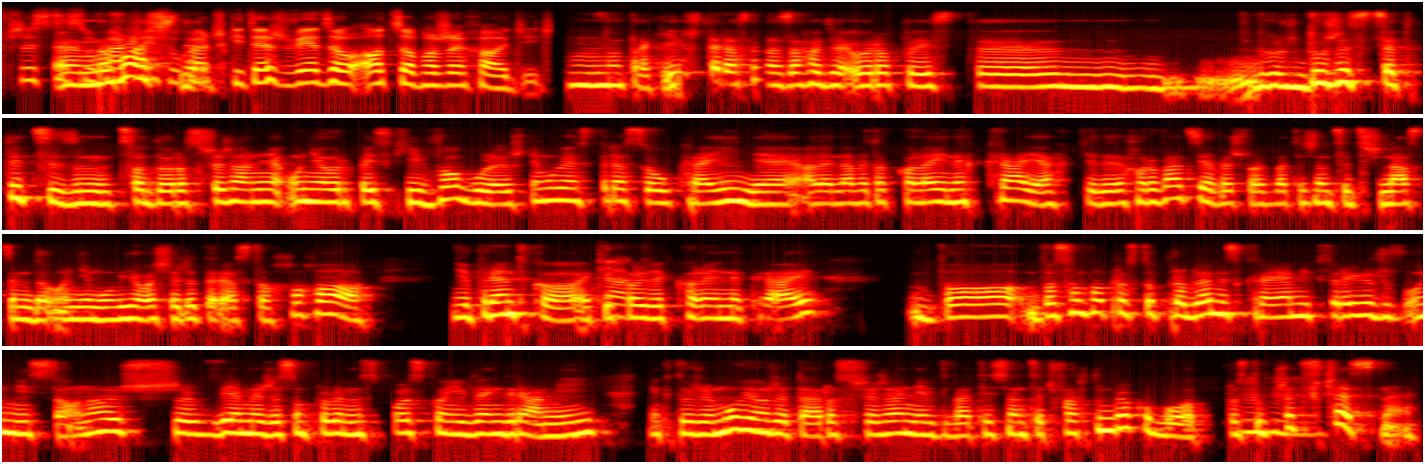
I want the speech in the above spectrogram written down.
Wszyscy e, no słuchacze no i słuchaczki też wiedzą, o co może chodzić. No tak, już teraz na zachodzie Europy jest duży sceptycyzm co do rozszerzania Unii Europejskiej w ogóle, już nie mówiąc teraz o Ukrainie, ale nawet o kolejnych krajach. Kiedy Chorwacja weszła w 2013 do Unii, mówiło się, że teraz to ho, ho nieprędko jakikolwiek tak. kolejny kraj, bo, bo są po prostu problemy z krajami, które już w Unii są. No już wiemy, że są problemy z Polską i Węgrami. Niektórzy mówią, że to rozszerzenie w 2004 roku było po prostu mm -hmm. przedwczesne.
